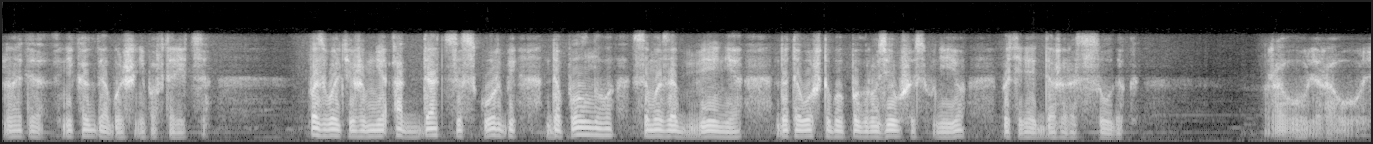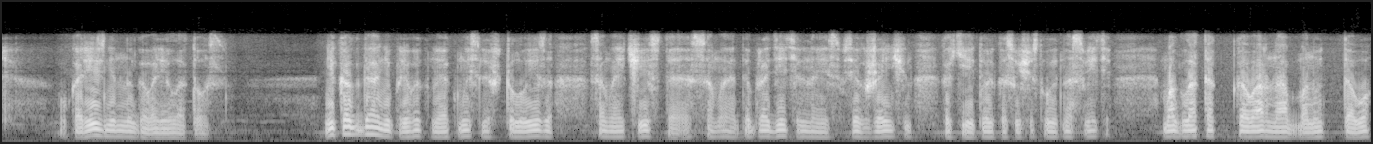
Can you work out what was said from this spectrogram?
Но это никогда больше не повторится. Позвольте же мне отдаться скорби до полного самозабвения, до того, чтобы, погрузившись в нее, потерять даже рассудок. «Рауль, Рауль», — укоризненно говорил Атос, — «никогда не привыкну я к мысли, что Луиза самая чистая, самая добродетельная из всех женщин, какие только существуют на свете, могла так коварно обмануть того,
